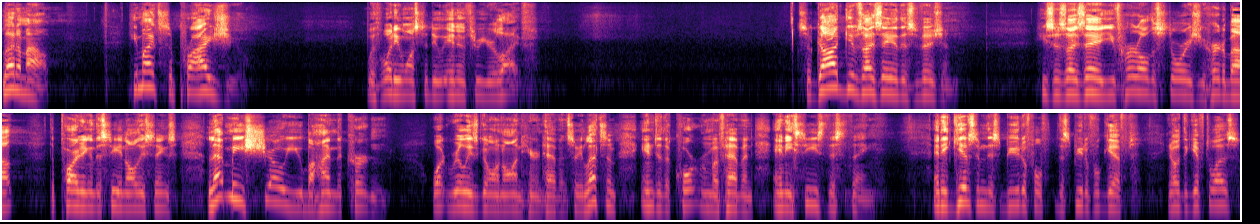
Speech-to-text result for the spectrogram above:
Let him out. He might surprise you with what he wants to do in and through your life. So God gives Isaiah this vision. He says, Isaiah, you've heard all the stories, you heard about the parting of the sea and all these things. Let me show you behind the curtain what really is going on here in heaven. So he lets him into the courtroom of heaven and he sees this thing. And he gives him this beautiful, this beautiful gift. You know what the gift was?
